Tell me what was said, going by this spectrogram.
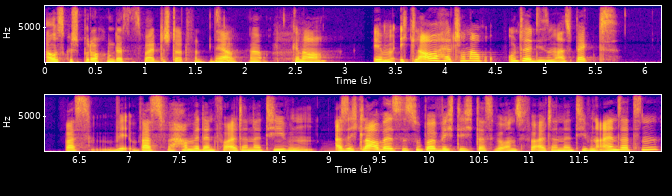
ausgesprochen, dass es weiter stattfinden soll. Ja, ja, genau. Eben, ich glaube halt schon auch unter diesem Aspekt, was, was haben wir denn für Alternativen? Also ich glaube, es ist super wichtig, dass wir uns für Alternativen einsetzen.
